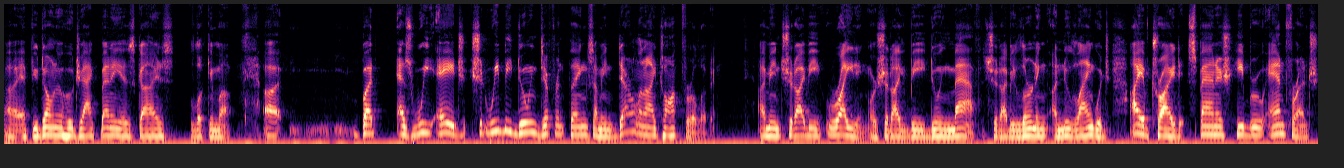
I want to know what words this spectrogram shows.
Uh, if you don't know who Jack Benny is, guys, look him up. Uh, but as we age, should we be doing different things? I mean, Daryl and I talk for a living. I mean, should I be writing or should I be doing math? Should I be learning a new language? I have tried Spanish, Hebrew, and French,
